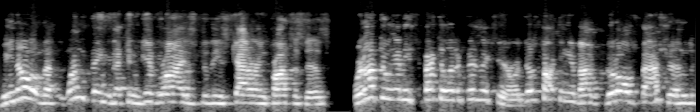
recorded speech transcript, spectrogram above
We know that one thing that can give rise to these scattering processes, we're not doing any speculative physics here. We're just talking about good old fashioned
